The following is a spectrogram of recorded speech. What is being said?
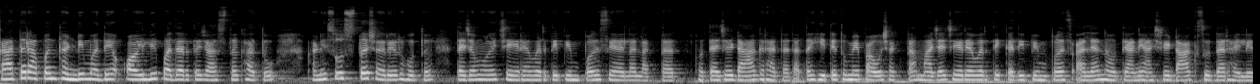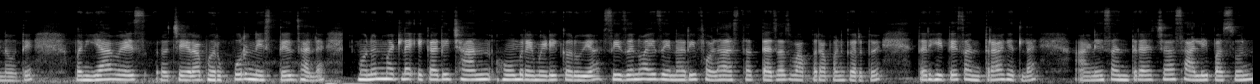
का तर आपण थंडीमध्ये ऑइली पदार्थ जास्त खातो आणि सुस्त शरीर होतं. त्याच्यामुळे चेहऱ्यावरती पिंपल्स यायला लागतात. त्याचे डाग राहतात. आता इथे तुम्ही पाहू शकता माझ्या चेहऱ्यावरती कधी पिंपल्स आल्या नव्हत्या आणि असे डागसुद्धा राहिले नव्हते. पण यावेळेस चेहरा भरपूर निस्तेज झाला आहे म्हणून म्हटलं एखादी छान होम रेमेडी करूया. सीझन वाईज येणारी फळं असतात त्याचाच वापर आपण करतो आहे तर इथे संत्रा घेतला आहे आणि संत्र्याच्या सालीपासून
